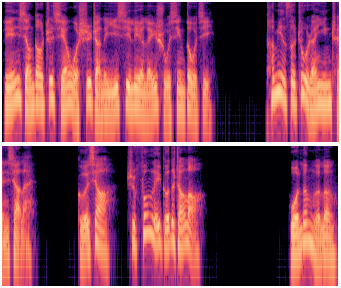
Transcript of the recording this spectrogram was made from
联想到之前我施展的一系列雷属性斗技，他面色骤然阴沉下来。阁下是风雷阁的长老？我愣了愣，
